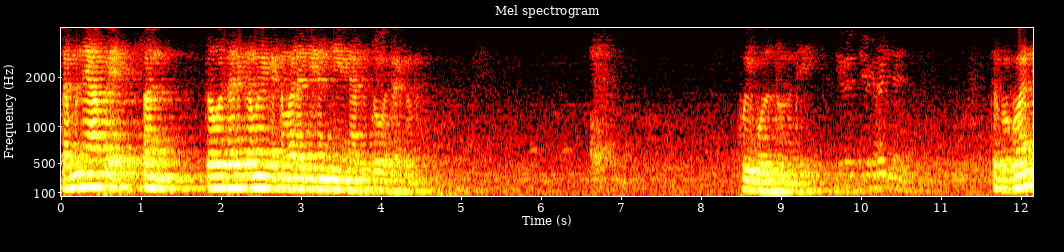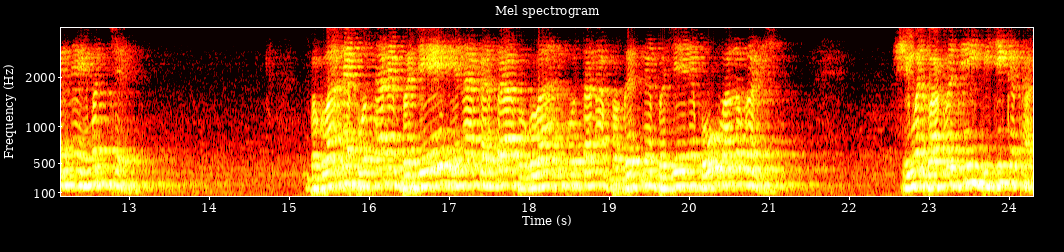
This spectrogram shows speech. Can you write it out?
તમને આપે સંત, તો વધારે ગમે કે તમારા ચિરંજીવીને આપે, તો વધારે ગમે. કોઈ બોલતું નથી. તો ભગવાનની હિંમત છે. ભગવાનને પોતાને ભજે એના કરતા ભગવાન પોતાના ભગતને ભજે એને બહુ વાલો ગણે છે. શ્રીમદ ભાગવતજીની બીજી કથા,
